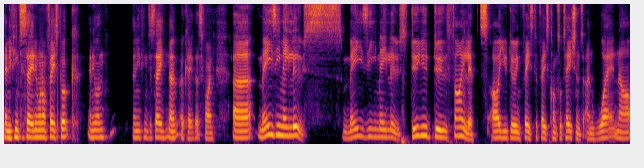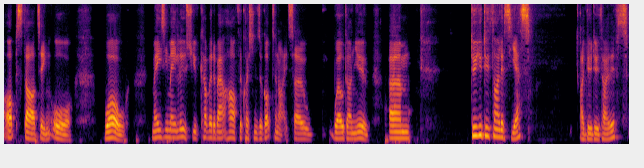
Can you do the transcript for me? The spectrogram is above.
Anything to say? Anyone on Facebook? Anyone? Anything to say? No. Okay, that's fine. Uh, Maisie May Loose. Maisie May Loose. Do you do thigh lifts? Are you doing face-to-face consultations? And when are ops starting? Or, whoa, Maisie May Loose. You've covered about half the questions I've got tonight. So well done you. Um, do you do thigh lifts? Yes, I do do thigh lifts.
